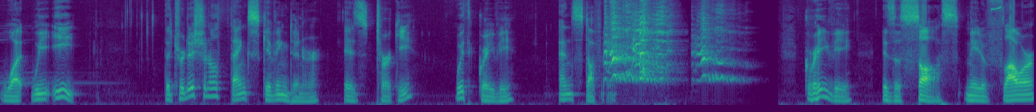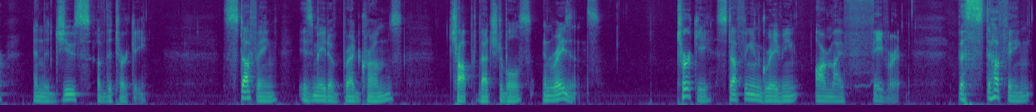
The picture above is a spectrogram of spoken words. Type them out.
What we eat. The traditional Thanksgiving dinner is turkey with gravy and stuffing. Gravy is a sauce made of flour and the juice of the turkey. Stuffing is made of breadcrumbs, chopped vegetables, and raisins. Turkey, stuffing, and gravy are my favorite. The stuffing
